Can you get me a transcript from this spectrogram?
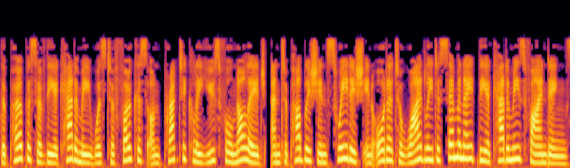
The purpose of the Academy was to focus on practically useful knowledge, and to publish in Swedish in order to widely disseminate the Academy's findings.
